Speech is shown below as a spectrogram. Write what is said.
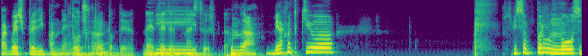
Пак беше преди пандемията. Точно преди пандемията. Не, И- 2019 беше. Да. Да, бяхме такива... В смисъл, първо много се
